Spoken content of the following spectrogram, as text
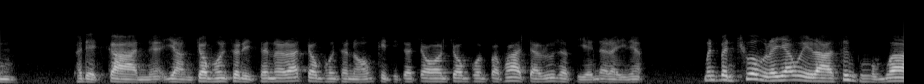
มเผด็จการเนี่ยอย่างจอมพลสฤษดิ์ธนรัตน์จอมพลถนอมกิติกจร จอมพลประภาสจารุเสถียรอะไรเนี่ย มันเป็นช่วงระยะเวลา ซึ่งผมว่า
